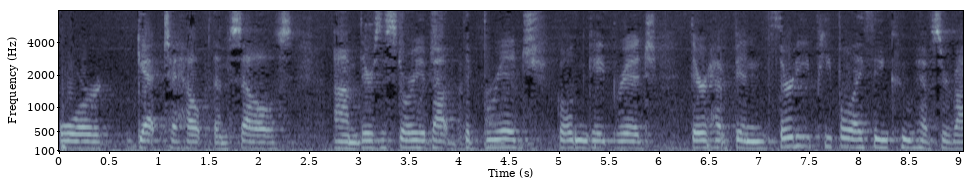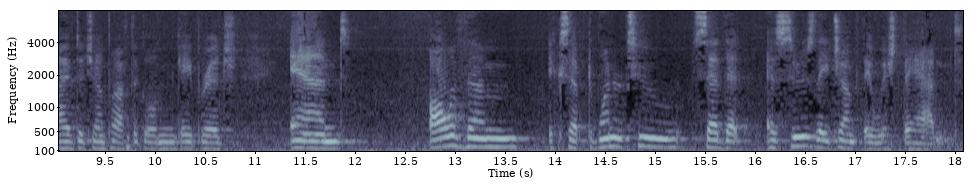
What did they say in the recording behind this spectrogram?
or get to help themselves. Um, there's a story about the bridge, Golden Gate Bridge. There have been 30 people, I think, who have survived a jump off the Golden Gate Bridge, and all of them, except one or two, said that as soon as they jumped, they wished they hadn't.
